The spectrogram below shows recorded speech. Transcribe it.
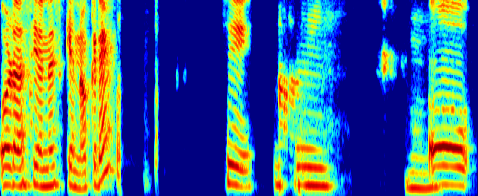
oraciones que no cree. Sí. Mm. Mm. O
